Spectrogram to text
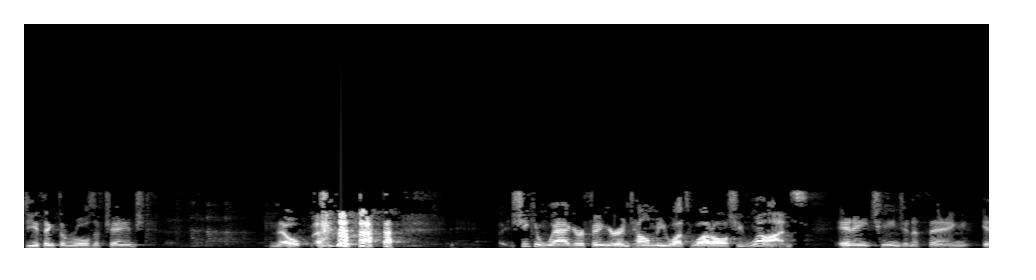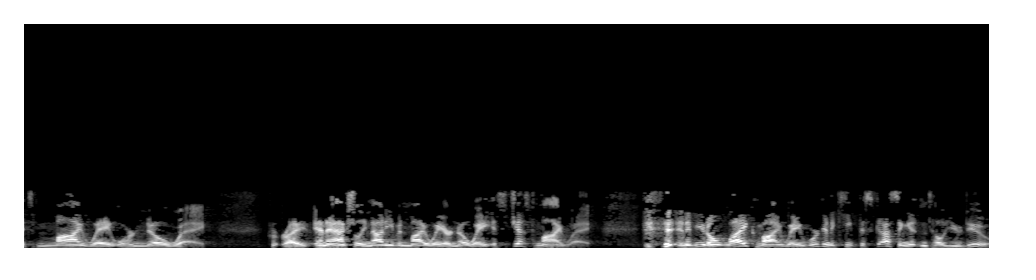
Do you think the rules have changed? Nope. she can wag her finger and tell me what's what all she wants. It ain't changing a thing. It's my way or no way. Right? And actually, not even my way or no way, it's just my way. and if you don't like my way, we're going to keep discussing it until you do.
